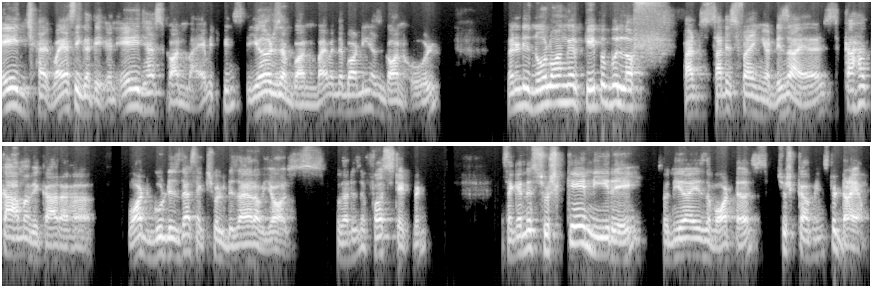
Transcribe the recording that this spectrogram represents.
age has, Vayasigate, when age has gone by, which means years have gone by, when the body has gone old, when it is no longer capable of satisfying your desires, kaha kama vikara. What good is the sexual desire of yours? So that is the first statement. Second is Shushke Nire. So Nira is the waters. Shushka means to dry up.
